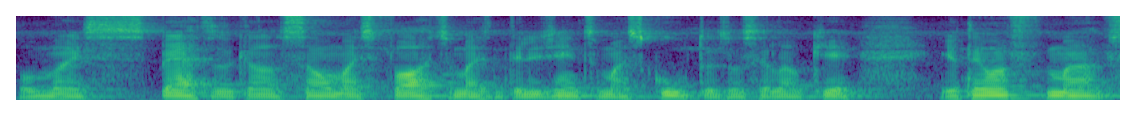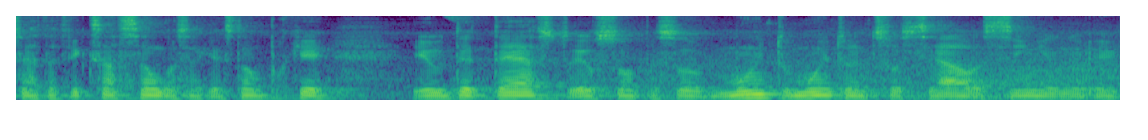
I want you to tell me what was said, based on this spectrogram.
Ou mais espertas do que elas são, mais fortes, mais inteligentes, mais cultas, ou sei lá o quê? Eu tenho uma, uma certa fixação com essa questão porque eu detesto, eu sou uma pessoa muito, muito antissocial, assim. Eu, eu,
